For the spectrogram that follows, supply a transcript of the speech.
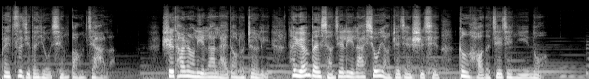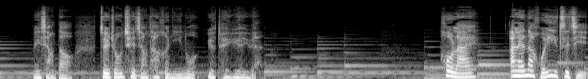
被自己的友情绑架了。是他让莉拉来到了这里。他原本想借莉拉休养这件事情，更好的接近尼诺，没想到最终却将他和尼诺越推越远。后来，阿莱娜回忆自己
